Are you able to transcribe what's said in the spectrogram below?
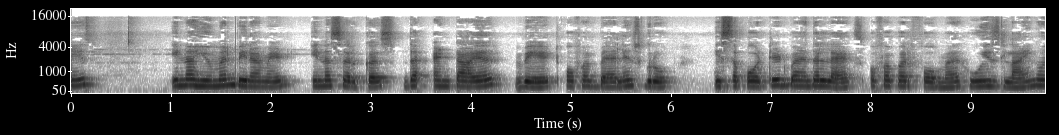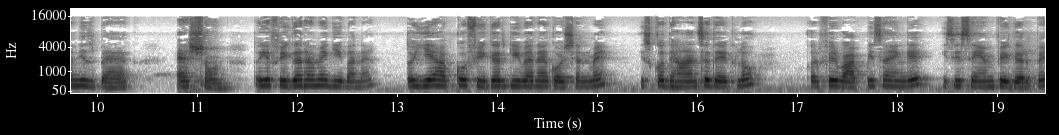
is In a human pyramid in a circus, the entire weight of a balanced group is supported by the legs of a performer who is lying on his back as shown. तो ये फिगर हमें गिवन है तो ये आपको फिगर गिवन है क्वेश्चन में इसको ध्यान से देख लो और फिर वापस आएँगे इसी सेम फिगर पे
